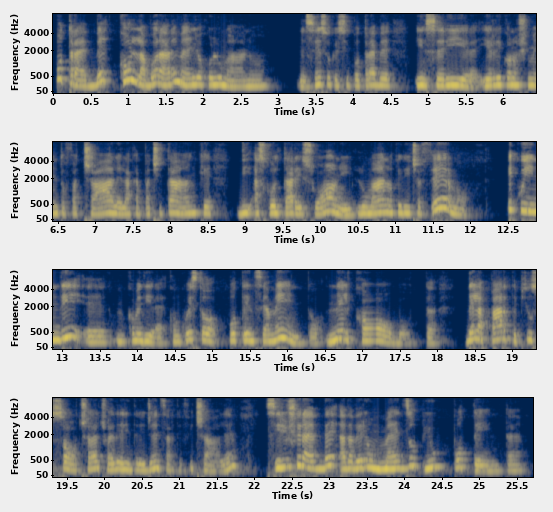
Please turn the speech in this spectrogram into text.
potrebbe collaborare meglio con l'umano, nel senso che si potrebbe inserire il riconoscimento facciale, la capacità anche di ascoltare i suoni, l'umano che dice fermo. E quindi, eh, come dire, con questo potenziamento nel cobot della parte più social, cioè dell'intelligenza artificiale, si riuscirebbe ad avere un mezzo più potente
